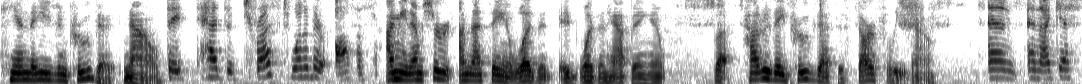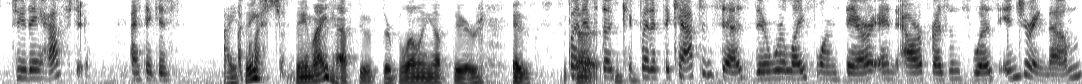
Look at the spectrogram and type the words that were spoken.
can they even prove it now? They had to trust one of their officers. I mean, I'm sure. I'm not saying it wasn't. It wasn't happening. But how do they prove that to Starfleet now? And and I guess do they have to? I think is I think question. they might have to if they're blowing up their as. But uh, if the but if the captain says there were life forms there and our presence was injuring them,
